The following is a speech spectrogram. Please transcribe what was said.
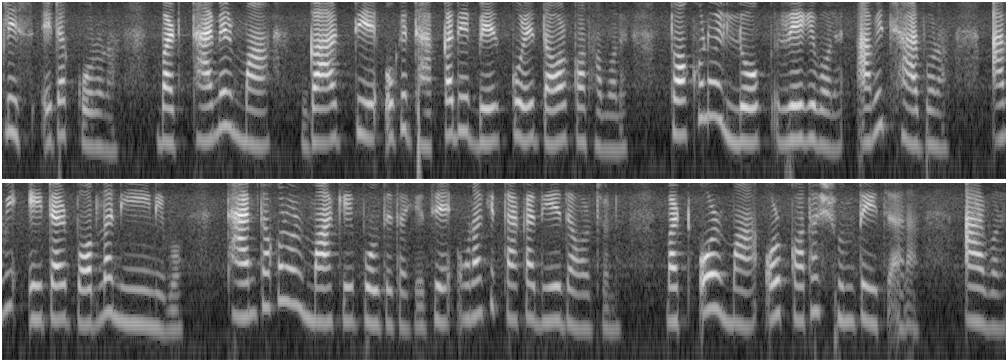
প্লিজ, এটা করো না। বাট থাইমের মা গার্ড দিয়ে ওকে ধাক্কা দিয়ে বের করে দেওয়ার কথা বলে। তখন ওই লোক রেগে বলে, আমি ছাড়বো না। আমি এটার বদলা নিয়েই নিব। থাইম তখন ওর মাকে বলতে থাকে যে, ওনাকে টাকা দিয়ে দেওয়ার জন্য। বাট ওর মা ওর কথা শুনতেই চায় না। আর বলে,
